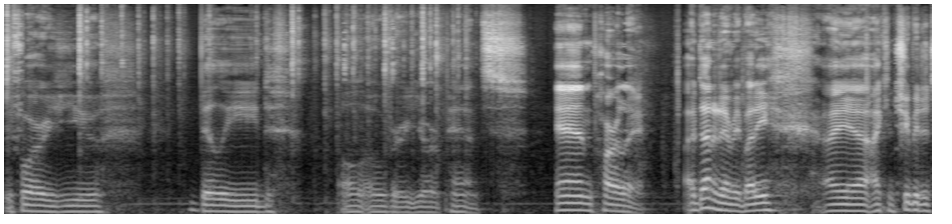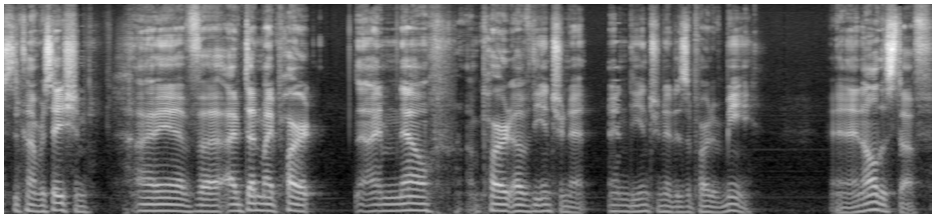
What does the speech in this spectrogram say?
before you billied all over your pants. And parlay. I've done it, everybody. I uh, I contributed to the conversation. I have uh, I've done my part. I'm now a part of the internet, and the internet is a part of me, and, and all this stuff.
